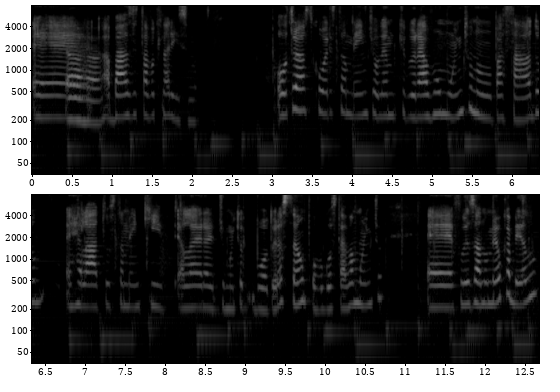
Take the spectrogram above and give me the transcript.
É, uhum. A base estava claríssima. Outras cores também que eu lembro que duravam muito no passado. É, relatos também que ela era de muito boa duração, o povo gostava muito. É, fui usar no meu cabelo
